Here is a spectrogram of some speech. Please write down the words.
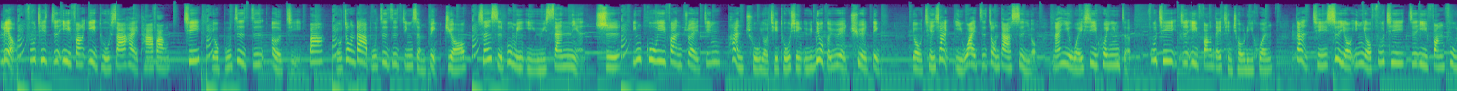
六、夫妻之一方意图杀害他方。七、有不治之恶疾。八、有重大不治之精神病。九、生死不明已逾三年。十、因故意犯罪，经判处有期徒刑逾六个月，确定有前项以外之重大事由，难以维系婚姻者，夫妻之一方得请求离婚。但其事由应由夫妻之一方负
